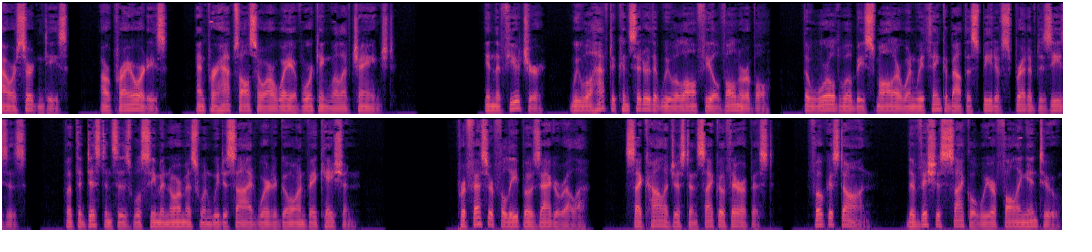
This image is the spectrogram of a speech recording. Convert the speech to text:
our certainties, our priorities, and perhaps also our way of working will have changed. In the future, we will have to consider that we will all feel vulnerable, the world will be smaller when we think about the speed of spread of diseases, but the distances will seem enormous when we decide where to go on vacation. Professor Filippo Zagarella, psychologist and psychotherapist, focused on the vicious cycle we are falling into,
